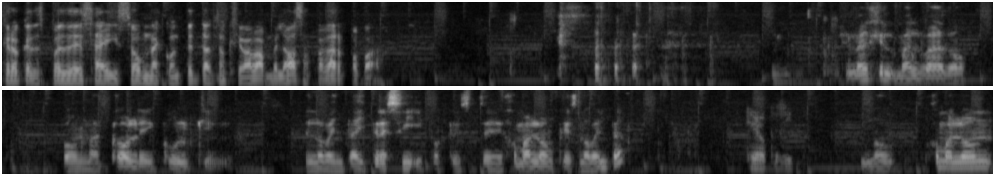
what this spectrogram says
Creo que después de esa hizo una contentación que se llamaba Me la vas a pagar, papá. El ángel malvado con Macaulay Culkin. El 93 sí, y porque este Home Alone que es 90. Creo que sí. No, Home Alone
